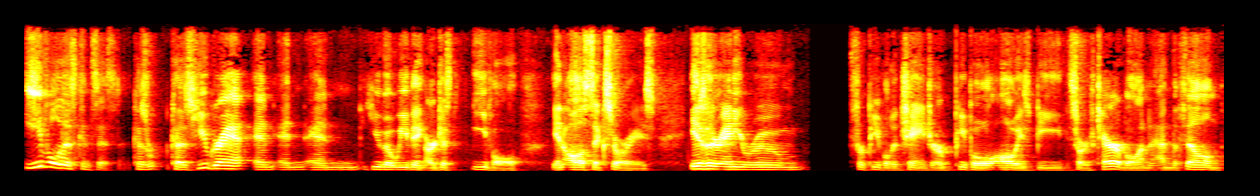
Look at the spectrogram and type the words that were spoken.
evil is consistent because because Hugh Grant and and and Hugo Weaving are just evil in all six stories is there any room for people to change? Or people will always be sort of terrible? And and the film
